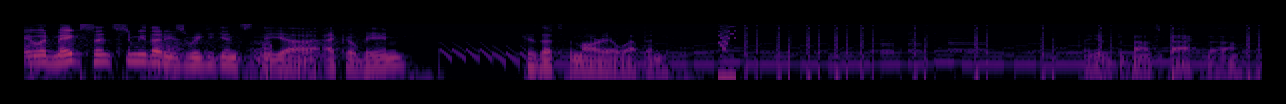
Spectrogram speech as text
It would make sense to me that he's weak against the uh, Echo Beam. Because that's the Mario weapon. I get it to bounce back, though.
